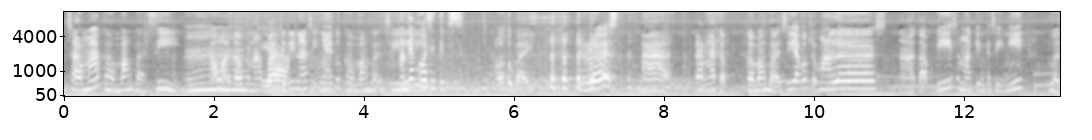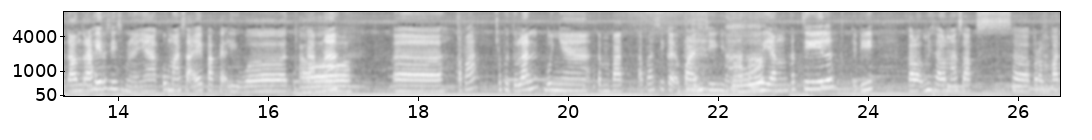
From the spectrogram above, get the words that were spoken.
Sama gampang basi. Hmm, aku nggak tahu kenapa ya. jadi nasinya itu gampang basi. Nanti aku kasih tips. Oh baik. Terus ah karena gampang basi aku cuma males. Nah tapi semakin ke sini dua tahun terakhir sih sebenarnya aku masaknya pakai liwet. Oh. karena uh, apa kebetulan punya tempat apa sih kayak panci gitu uh -huh. yang kecil. Jadi kalau misal masak seperempat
